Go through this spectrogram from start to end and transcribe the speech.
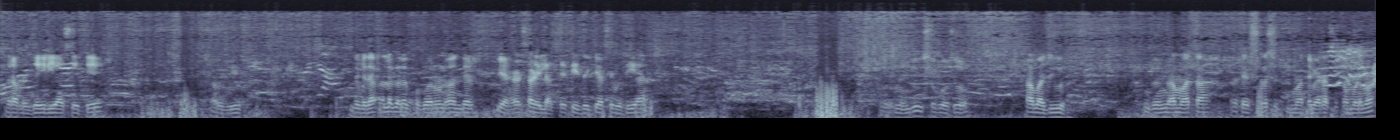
અંદર આપણે જઈ રહ્યા છીએ તે. હવે બધા અલગ અલગ ભગવાનોના અંદર બે હડસાડેલા છે તે જગ્યા છે બધી આ. જોઈ શકો છો. આ બાજુ ગંગા માતા અને સરસ્વતી માતા બેઠા છે કમળમાં.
